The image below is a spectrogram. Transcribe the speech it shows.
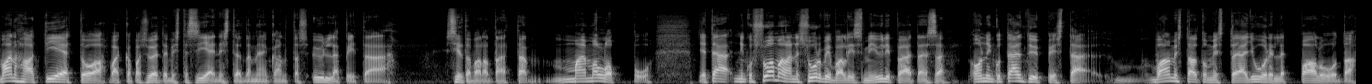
vanhaa tietoa vaikkapa syötävistä sienistä, joita meidän kannattaisi ylläpitää siltä varalta, että maailma loppuu. Ja tämä niin kuin suomalainen survivalismi ylipäätänsä on niin kuin tämän tyyppistä valmistautumista ja juurille paluuta.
